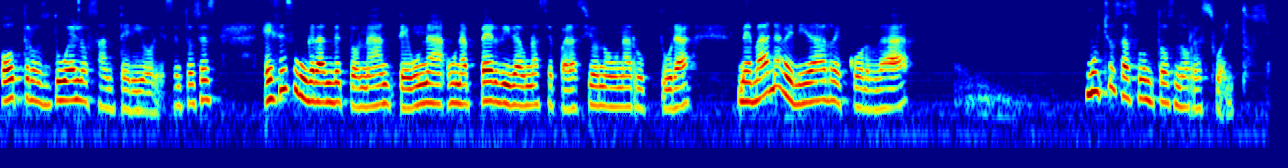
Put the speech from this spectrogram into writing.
otros duelos anteriores. Entonces, ese es un gran detonante, una, una pérdida, una separación o una ruptura. Me van a venir a recordar muchos asuntos no resueltos.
